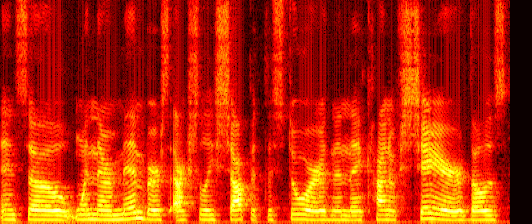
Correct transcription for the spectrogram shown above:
And so when their members actually shop at the store, then they kind of share those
